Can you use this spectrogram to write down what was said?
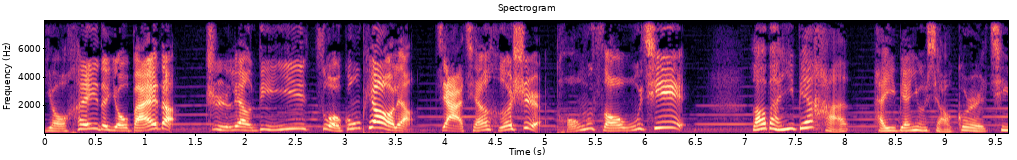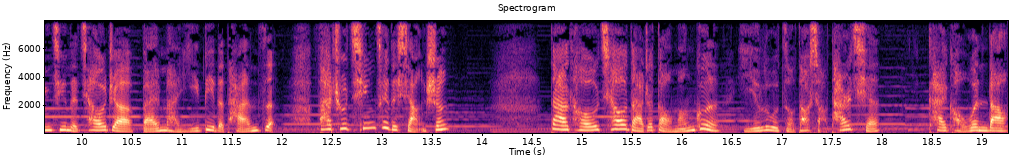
有黑的，有白的，质量第一，做工漂亮，价钱合适，童叟无欺。”老板一边喊，还一边用小棍儿轻轻地敲着摆满一地的坛子，发出清脆的响声。大头敲打着导盲棍，一路走到小摊前，开口问道：“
